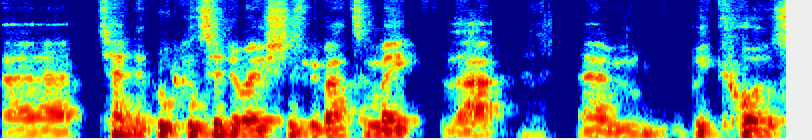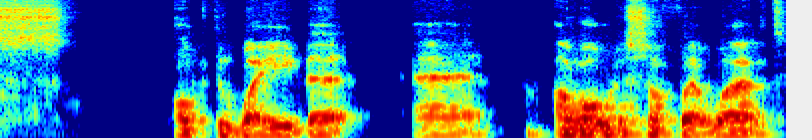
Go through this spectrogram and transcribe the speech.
uh, technical considerations we've had to make for that um, because of the way that uh, our older software worked.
